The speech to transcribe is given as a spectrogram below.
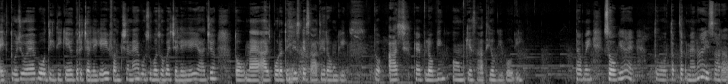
एक तो जो है वो दीदी के उधर चली गई। फ़ंक्शन है, वो सुबह सुबह चली गई आज। तो मैं आज पूरा दिन इसके साथ ही रहूँगी। तो आज का ब्लॉगिंग ओम के साथ ही होगी पूरी। तभी सो गया है? तो तब तक मैं ना ये सारा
